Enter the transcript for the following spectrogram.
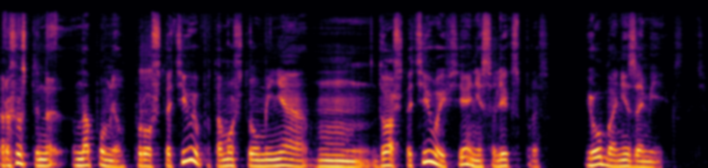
Хорошо, что ты напомнил про штативы, потому что у меня м, два штатива, и все они с Алиэкспресс. И оба они Zomei, кстати.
